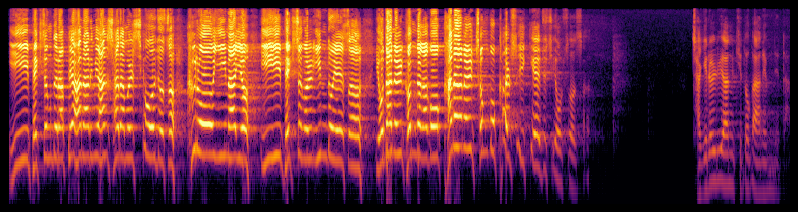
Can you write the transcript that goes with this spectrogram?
이 백성들 앞에 하나님이 한 사람을 세워줘서 그로 인하여 이 백성을 인도해서 요단을 건너가고 가나안을 정복할 수 있게 해주시옵소서. 자기를 위한 기도가 아닙니다.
